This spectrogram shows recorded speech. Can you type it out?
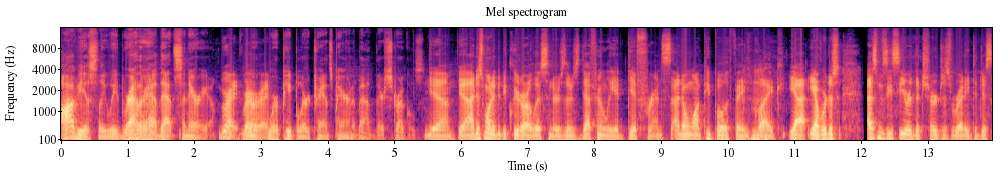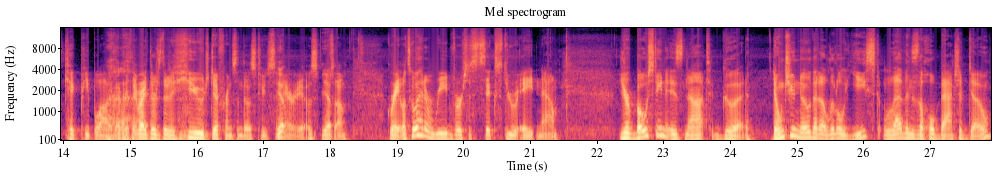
obviously we'd rather have that scenario. Right, right, where, right. where people are transparent about their struggles. Yeah, yeah. I just wanted to be clear to our listeners. There's definitely a difference. I don't want people to think Mm-hmm. like, yeah, yeah, we're just SMCC or the church is ready to just kick people out of everything. right? There's there's a huge difference in those two scenarios. Yep. So great. Let's go ahead and read verses six through eight now. Your boasting is not good. Don't you know that a little yeast leavens the whole batch of dough?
